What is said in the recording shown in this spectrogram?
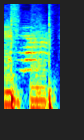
Yeah.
